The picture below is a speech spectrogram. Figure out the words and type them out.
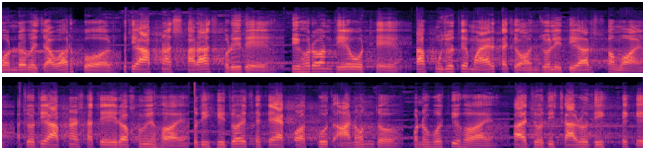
মণ্ডপে যাওয়ার পর যদি আপনার সারা শরীরে শিহরণ দিয়ে ওঠে, বা পুজোতে মায়ের কাছে অঞ্জলি দেওয়ার সময় যদি আপনার সাথে এইরকমই হয়, যদি হৃদয় থেকে এক অদ্ভুত আনন্দ অনুভূতি হয়, আর যদি চারোদিক থেকে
